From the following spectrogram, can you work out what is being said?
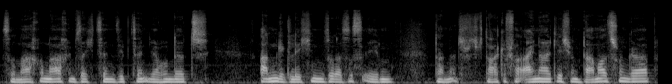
so nach und nach im 16., 17. Jahrhundert angeglichen, sodass es eben dann eine starke Vereinheitlichung damals schon gab,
